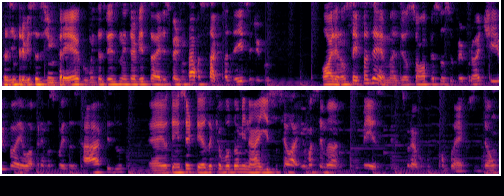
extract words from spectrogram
nas entrevistas de emprego. Muitas vezes na entrevista eles perguntam: ah, você sabe fazer isso? Eu digo: olha, não sei fazer, mas eu sou uma pessoa super proativa, eu aprendo as coisas rápido, é, eu tenho certeza que eu vou dominar isso, sei lá, em uma semana, um mês, se for algo muito complexo. Então,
